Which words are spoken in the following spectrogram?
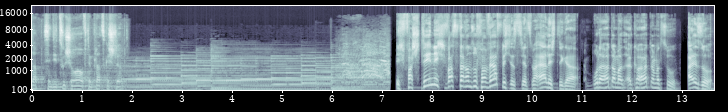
habe, sind die Zuschauer auf den Platz gestürmt. Ich verstehe nicht, was daran so verwerflich ist, jetzt mal ehrlich, Digga. Bruder, hört doch mal, äh, hört doch mal zu. Also,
